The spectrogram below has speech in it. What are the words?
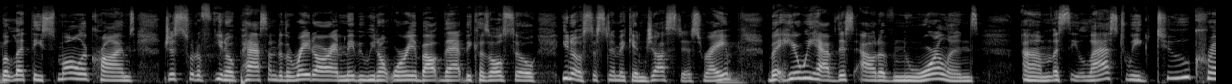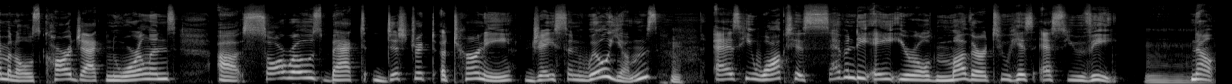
But let these smaller crimes just sort of, you know, pass under the radar and maybe we don't worry about that because also, you know, systemic injustice, right? But here we have this out of New Orleans. Um, let's see, last week, two criminals carjacked New Orleans uh, Soros backed district attorney Jason Williams as he walked his 78 year old mother to his SUV. Mm. Now,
